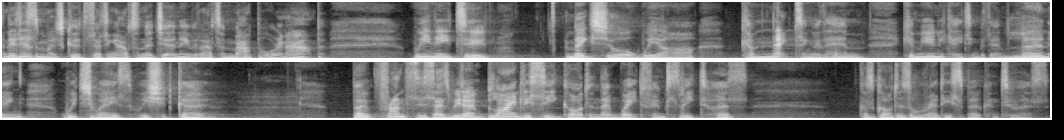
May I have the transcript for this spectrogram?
And it isn't much good setting out on a journey without a map or an app. We need to make sure we are connecting with Him, communicating with Him, learning which ways we should go. Pope Francis says we don't blindly seek God and then wait for Him to speak to us, because God has already spoken to us.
